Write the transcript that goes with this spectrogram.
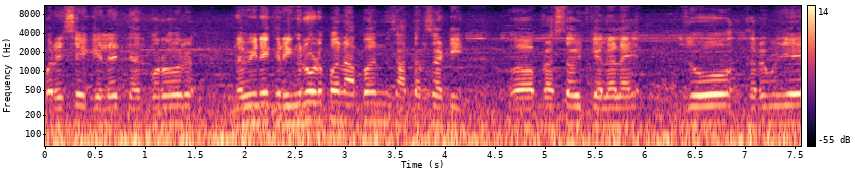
बरेचसे गेले त्याचबरोबर नवीन एक रिंग रोड पण आपण सातारसाठी प्रस्तावित केलेला आहे. जो खरं म्हणजे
